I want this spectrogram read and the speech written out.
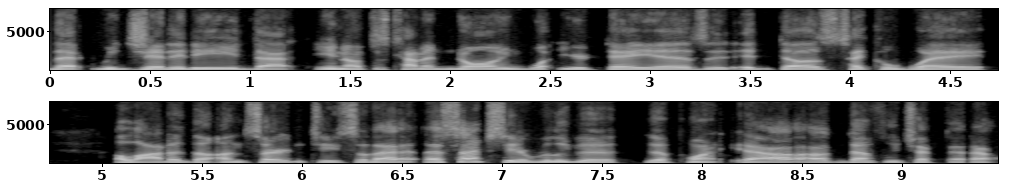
that rigidity that, you know, just kind of knowing what your day is, it, it does take away a lot of the uncertainty. So that that's actually a really good, good point. Yeah, I'll, I'll definitely check that out.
